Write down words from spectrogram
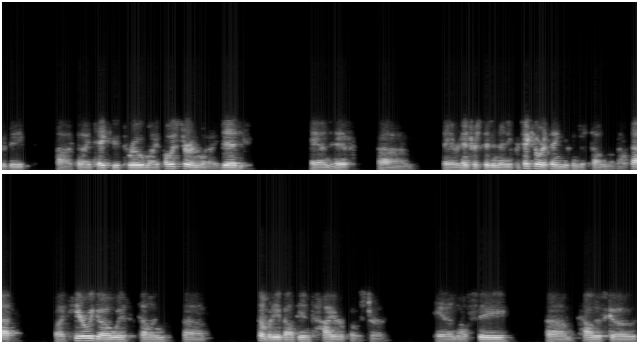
would be, uh, can I take you through my poster and what I did? And if um, they are interested in any particular thing, you can just tell them about that. But here we go with telling uh, somebody about the entire poster. And I'll see um, how this goes.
